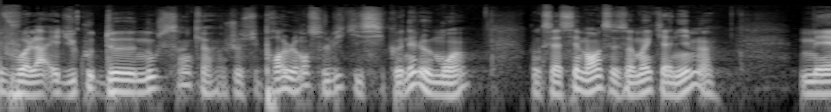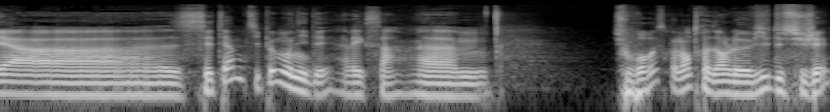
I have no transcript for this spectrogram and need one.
voilà. Et du coup, de nous cinq, je suis probablement celui qui s'y connaît le moins. Donc c'est assez marrant que ce soit moi qui anime. Mais euh, c'était un petit peu mon idée avec ça. Euh, je vous propose qu'on entre dans le vif du sujet.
